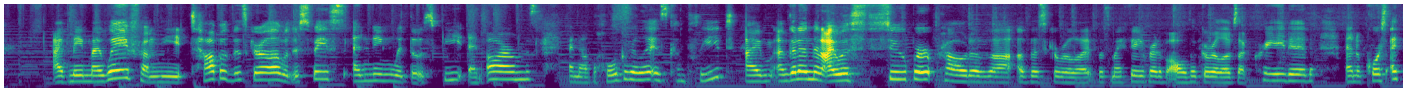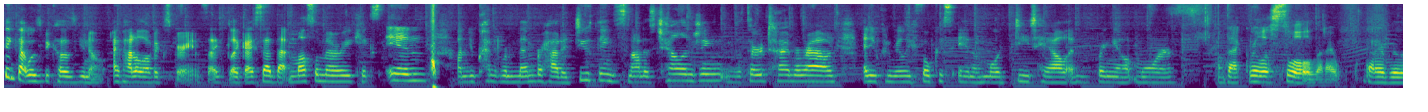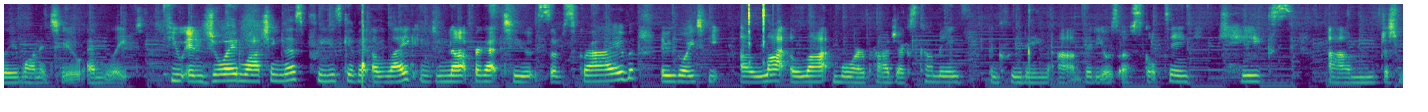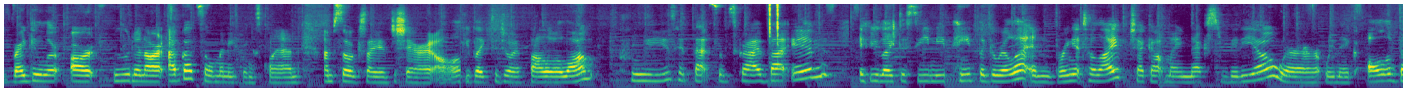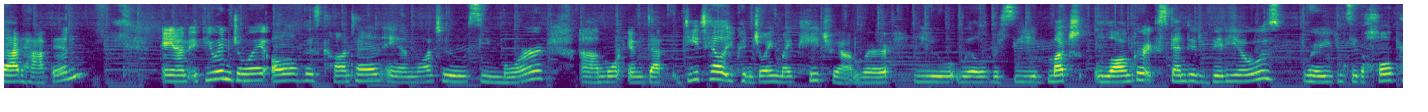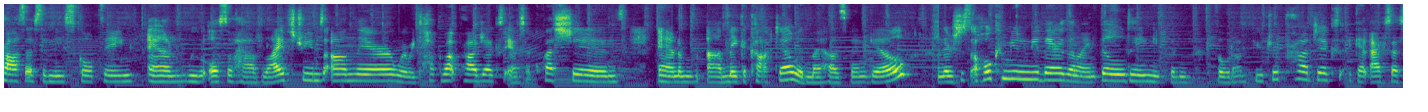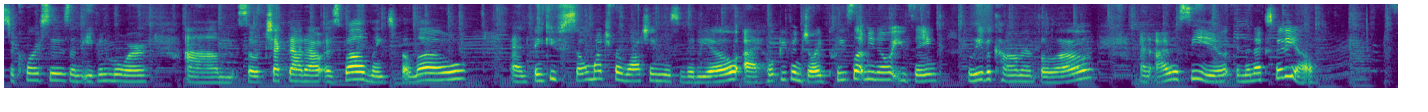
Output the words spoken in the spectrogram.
I've made my way from the top of this gorilla with his face ending with those feet and arms, and now the whole gorilla is complete. I'm, I'm gonna admit I was super proud of, uh, of this gorilla. It was my favorite of all the gorillas I've created, and of course I think that was because, you know, I've had a lot of experience. I, like I said, that muscle memory kicks in, um, you kind of remember how to do things, it's not as challenging the third time around, and you can really focus in on more detail and bring out more that gorilla soul that I, that I really wanted to emulate. If you enjoyed watching this, please give it a like and do not forget to subscribe. There's going to be a lot, a lot more projects coming, including um, videos of sculpting, cakes, um, just regular art, food and art. I've got so many things planned. I'm so excited to share it all. If you'd like to join, follow along, please hit that subscribe button. If you'd like to see me paint the gorilla and bring it to life, check out my next video where we make all of that happen. And if you enjoy all of this content and want to see more, uh, more in-depth detail, you can join my Patreon where you will receive much longer extended videos where you can see the whole process of me sculpting. And we will also have live streams on there where we talk about projects, answer questions, and uh, make a cocktail with my husband, Gil. And there's just a whole community there that I'm building. You can vote on future projects, get access to courses, and even more. Um, so check that out as well, linked below. And thank you so much for watching this video. I hope you've enjoyed. Please let me know what you think. Leave a comment below, and I will see you in the next video.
